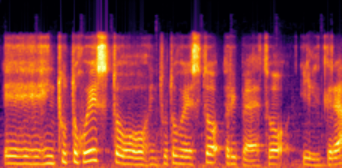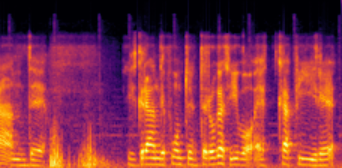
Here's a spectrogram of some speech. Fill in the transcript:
E in tutto questo, in tutto questo ripeto, il grande, il grande punto interrogativo è capire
